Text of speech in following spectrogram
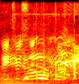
Hey, Tristan.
